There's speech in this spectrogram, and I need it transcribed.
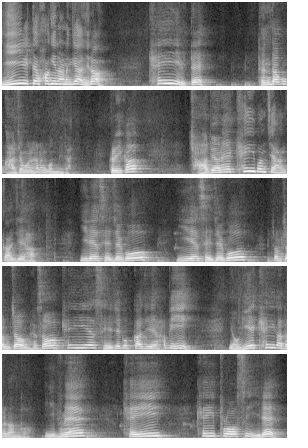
2일 때 확인하는 게 아니라 k일 때 된다고 가정을 하는 겁니다. 그러니까 좌변의 k번째 항까지의 합 1의 세제곱, 2의 세제곱, 점점점 해서 k의 세제곱까지의 합이 여기에 k가 들어간 거 2분의 k, k 플러스 1의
